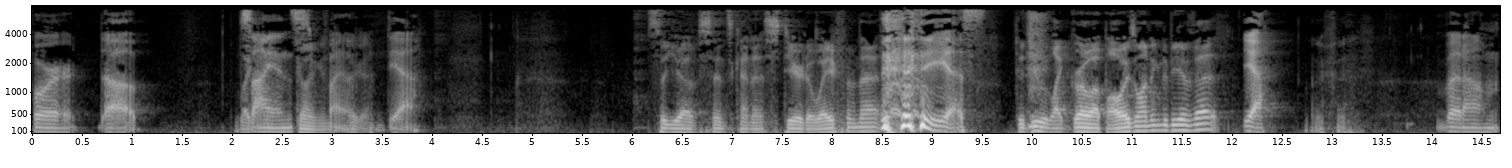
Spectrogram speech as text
for uh Like science going in- bio- okay. yeah So you have since kind of steered away from that. yes. Did you like grow up always wanting to be a vet? Yeah. Okay. But um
